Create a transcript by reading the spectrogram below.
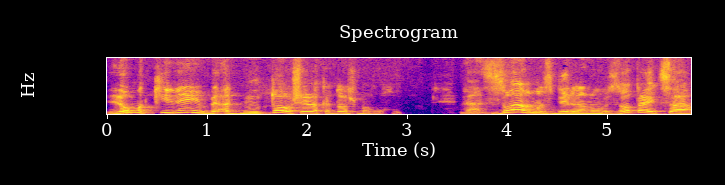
לא מכירים באדנותו של הקדוש ברוך הוא. והזוהר מסביר לנו, וזאת העצה,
